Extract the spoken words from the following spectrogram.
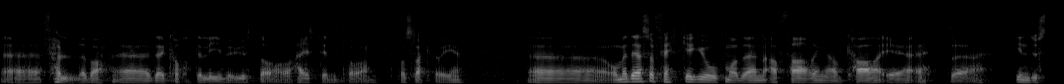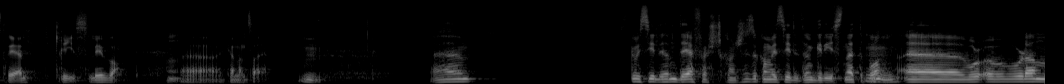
eh, følge da, eh, det korte livet ut da, og helt inn på, på slakteriet. Eh, og med det så fikk jeg jo på en måte en erfaring av hva er et uh, industrielt griseliv, da, mm. uh, kan en si. Mm. Um, skal vi si litt om det først, kanskje, så kan vi si litt om grisen etterpå. Mm. Uh, hvordan,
